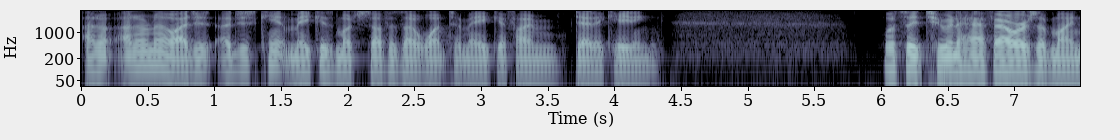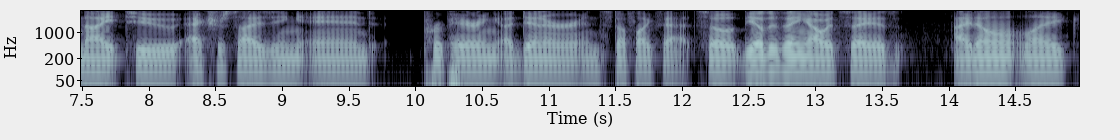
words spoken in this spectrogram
I don't I don't know. I just I just can't make as much stuff as I want to make if I'm dedicating let's say two and a half hours of my night to exercising and preparing a dinner and stuff like that. So the other thing I would say is I don't like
